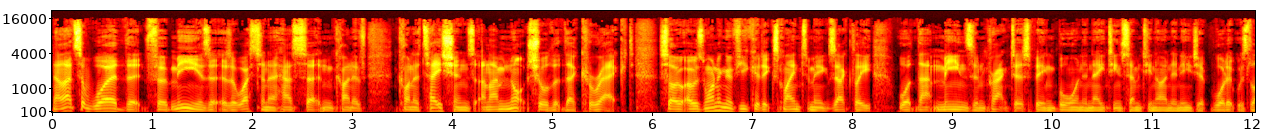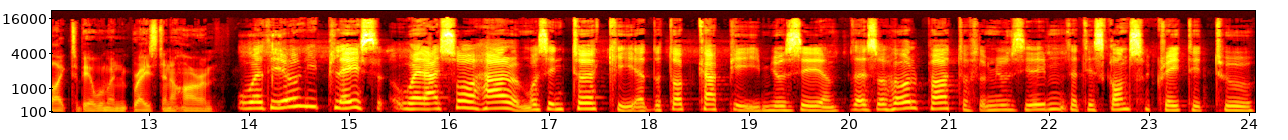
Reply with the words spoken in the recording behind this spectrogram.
Now, that's a word that, for me, as a, as a Westerner, has certain kind of connotations, and I'm not sure that they're correct. So, I was wondering if you could explain to me exactly what that means in practice, being born in 1879 in Egypt, what it was like to be a woman raised in a harem? Well, the only place where I saw a harem was in Turkey at the Topkapi Museum. There's a whole part of the museum that is consecrated to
